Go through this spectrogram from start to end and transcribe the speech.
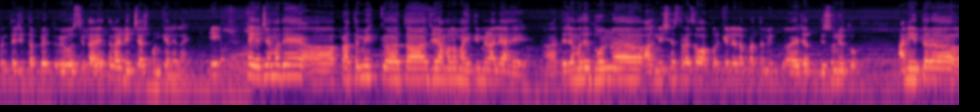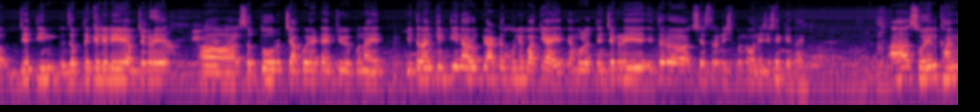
पण त्याची तब्येत व्यवस्थित आहे त्याला डिस्चार्ज पण केलेला आहे. याच्यामध्ये प्राथमिकता जे आम्हाला माहिती मिळाली आहे त्याच्यामध्ये दोन अग्निशस्त्राचा वापर केलेला प्राथमिक याच्यात दिसून येतो. आणि इतर जे तीन जप्त केलेले आमच्याकडे सत्तूर चाकू या टाईपचे वेपन आहेत. इतर आणखी तीन आरोपी अटक होणे बाकी आहेत त्यामुळे त्यांच्याकडे इतर शस्त्र निष्पन्न होण्याची शक्यता आहे. हा सोहेल खान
